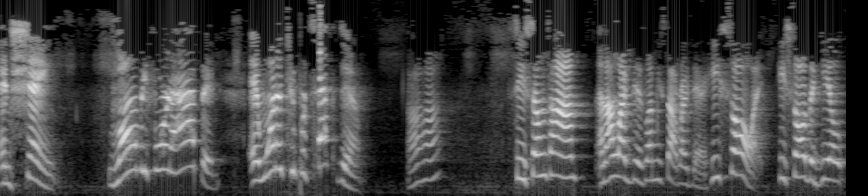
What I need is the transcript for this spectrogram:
and shame long before it happened and wanted to protect them. Uh huh. See, sometimes, and I like this, let me stop right there. He saw it. He saw the guilt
